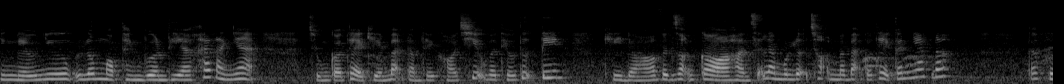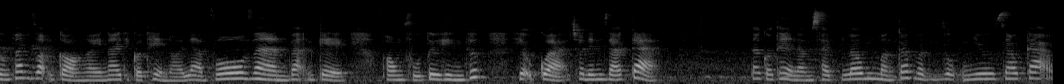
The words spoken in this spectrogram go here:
Nhưng nếu như lông mọc thành vườn thì khác à nhạ Chúng có thể khiến bạn cảm thấy khó chịu và thiếu tự tin. Khi đó, việc dọn cỏ hẳn sẽ là một lựa chọn mà bạn có thể cân nhắc đó. Các phương pháp dọn cỏ ngày nay thì có thể nói là vô vàn vạn kể, phong phú từ hình thức, hiệu quả cho đến giá cả. Ta có thể làm sạch lông bằng các vật dụng như dao cạo,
